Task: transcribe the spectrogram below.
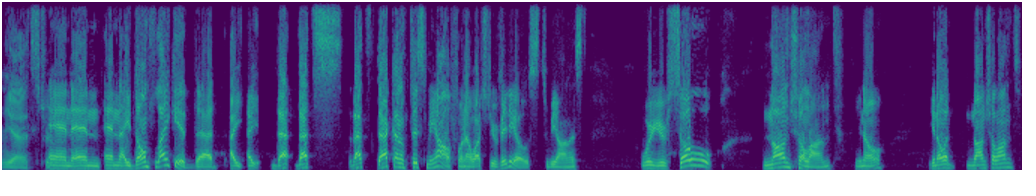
Yeah, it's true. and and and I don't like it that I, I that that's that's that kind of pissed me off when I watched your videos to be honest where you're so nonchalant you know you know what nonchalant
